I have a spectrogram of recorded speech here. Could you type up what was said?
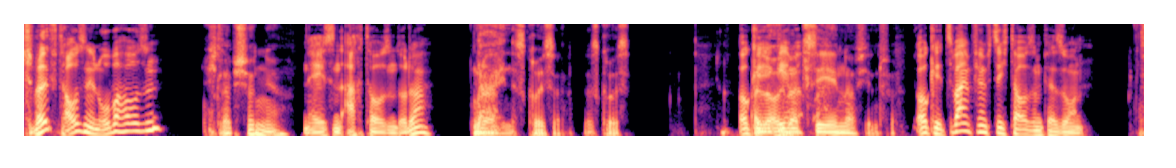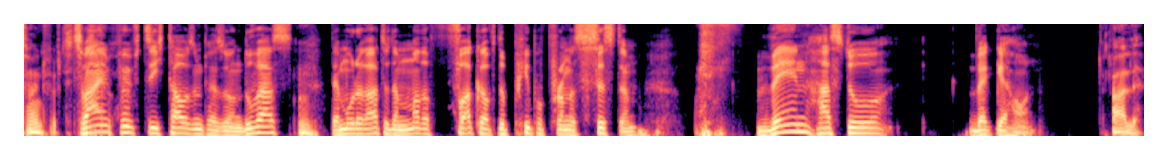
12.000 in Oberhausen? Ich glaube schon, ja. Nee, es sind 8.000, oder? Nein, das ist größer. Das ist größer. Okay, also über wir- 10 auf jeden Fall. okay 52.000 Personen. 52. 52.000 Personen. Du warst Hm. der Moderator, der Motherfucker of the people from the system. Wen hast du weggehauen? Alle.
